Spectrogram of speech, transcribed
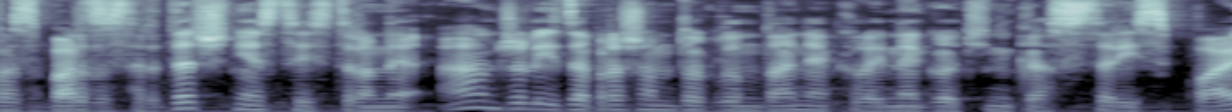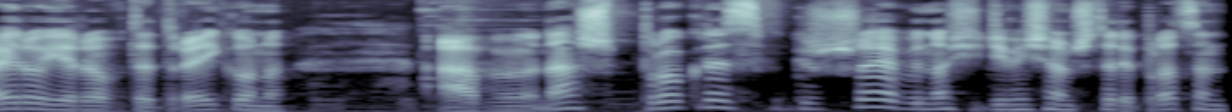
Was bardzo serdecznie, z tej strony Angeli i zapraszam do oglądania kolejnego odcinka z serii Spyro Year of the Dragon, a nasz progres w grze wynosi 94%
